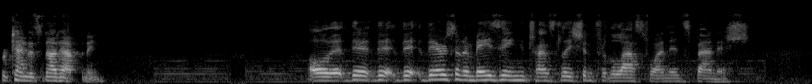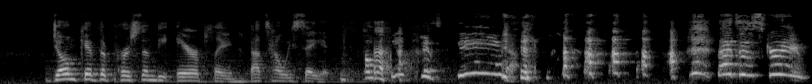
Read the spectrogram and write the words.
pretend it's not happening. Oh, there, there, there, there's an amazing translation for the last one in Spanish. Don't give the person the airplane. That's how we say it. Oh, interesting. That's a scream.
